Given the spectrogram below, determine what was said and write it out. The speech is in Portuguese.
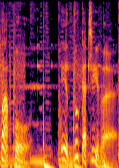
Papo Educativa.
